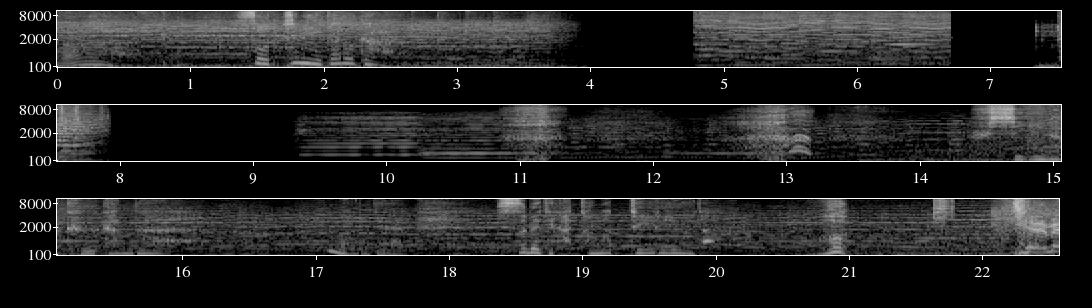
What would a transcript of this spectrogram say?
ああそっちにいたのか。不思議な空間だ。まるで全てが止まっているようだ。あてめ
